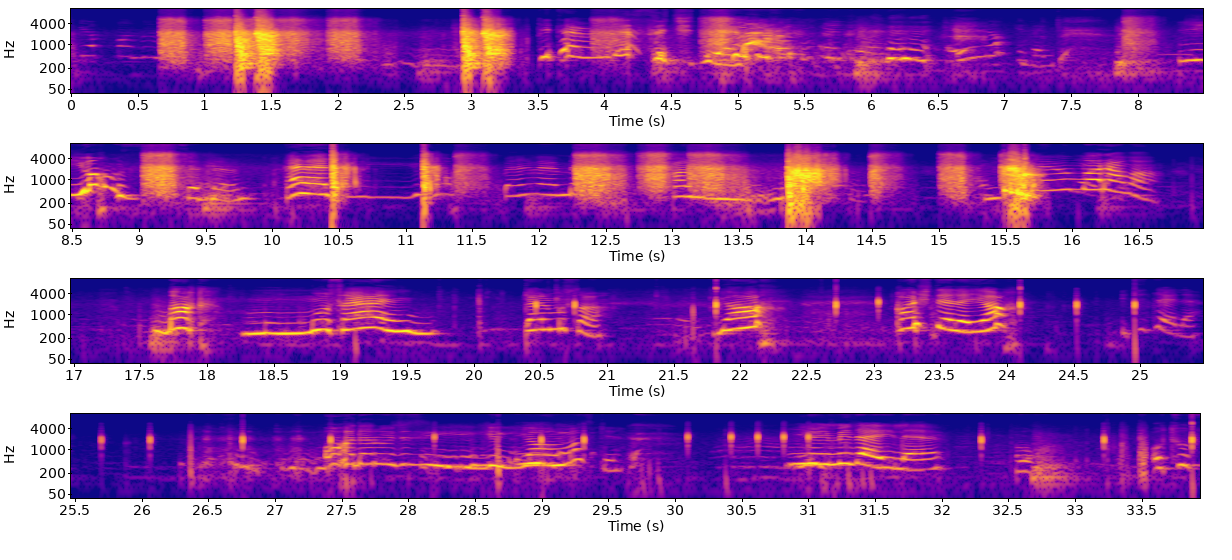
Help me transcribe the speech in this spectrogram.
evinde sıç diye. Elim yok benim. dediler. Evet. Yok. Benim evimde kalmam. Benim evim var ama. Bak. Musa'ya gel Musa. Yak. Kaç TL yak? 2 TL. O kadar ucuz y- yağ olmaz ki. 20 TL. Oh. 30.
